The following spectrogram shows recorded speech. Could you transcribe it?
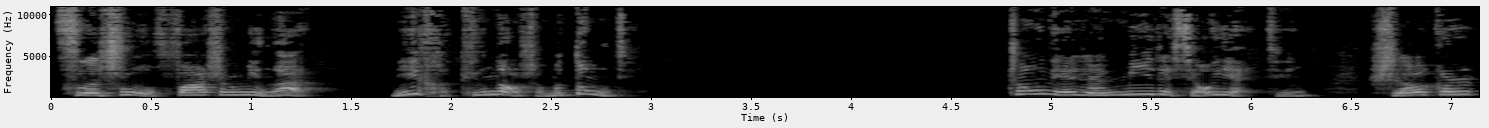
此处发生命案，你可听到什么动静？”中年人眯着小眼睛，舌根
